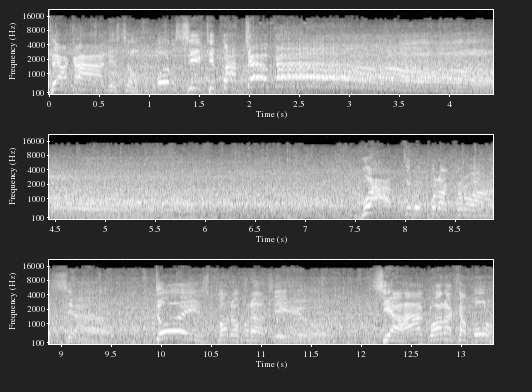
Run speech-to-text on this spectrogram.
Pega Alisson. Orsic bateu. Gol! Quatro para a Croácia. Dois para o Brasil. Errar, agora acabou.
